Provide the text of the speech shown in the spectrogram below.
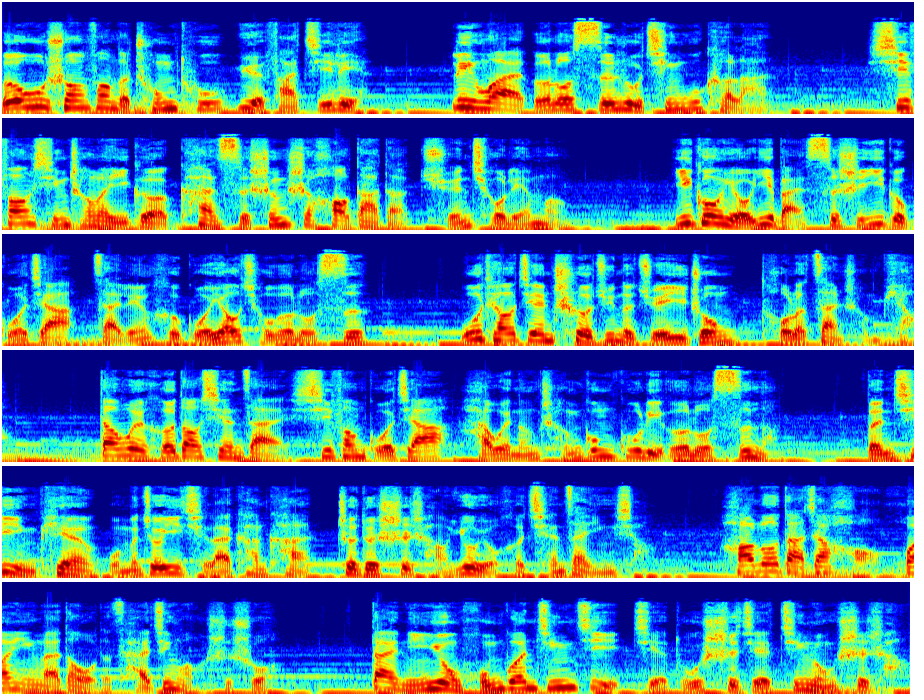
俄乌双方的冲突越发激烈。另外，俄罗斯入侵乌克兰，西方形成了一个看似声势浩大的全球联盟，一共有一百四十一个国家在联合国要求俄罗斯无条件撤军的决议中投了赞成票。但为何到现在西方国家还未能成功孤立俄罗斯呢？本期影片我们就一起来看看这对市场又有何潜在影响。哈喽，大家好，欢迎来到我的财经老师说，带您用宏观经济解读世界金融市场。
